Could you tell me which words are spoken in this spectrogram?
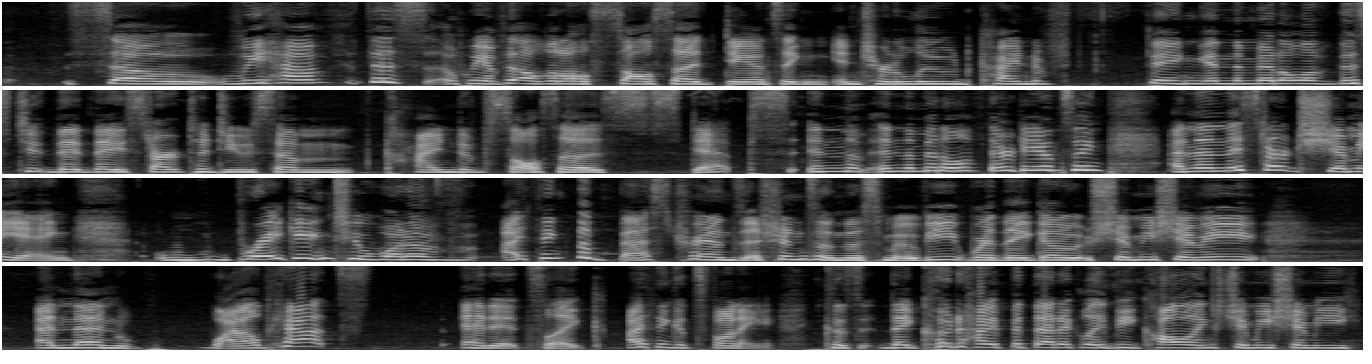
So we have this. We have a little salsa dancing interlude kind of thing in the middle of this. Too. They they start to do some kind of salsa steps in the in the middle of their dancing, and then they start shimmying, breaking to one of I think the best transitions in this movie, where they go shimmy shimmy, and then Wildcats. And it's like I think it's funny because they could hypothetically be calling shimmy shimmy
